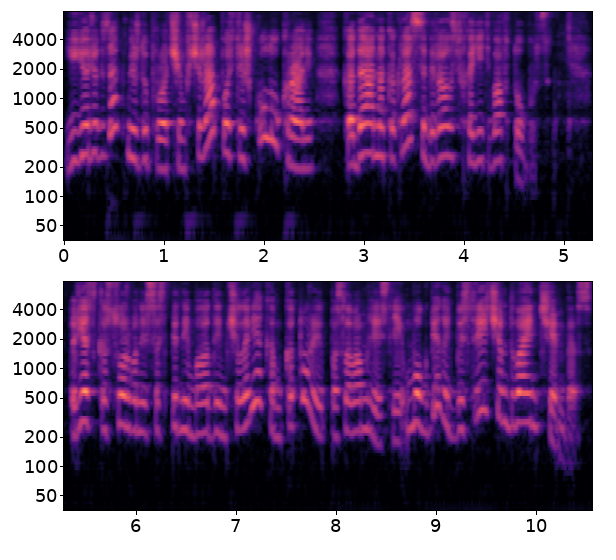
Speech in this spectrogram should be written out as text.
Ее рюкзак, между прочим, вчера после школы украли, когда она как раз собиралась входить в автобус. Резко сорванный со спины молодым человеком, который, по словам Лесли, мог бегать быстрее, чем Двайн Чемберс.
